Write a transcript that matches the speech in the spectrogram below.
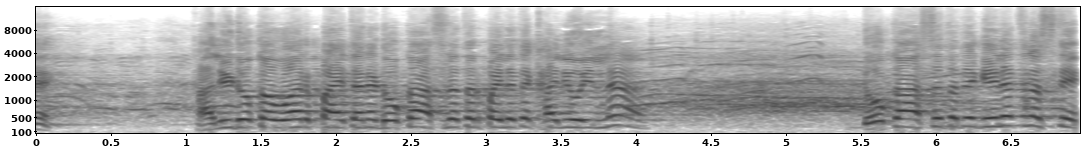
हे, खाली डोकं वर पाय त्याने डोकं असलं तर पहिले ते खाली होईल ना? डोकं असलं तर ते गेलेच नसते.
